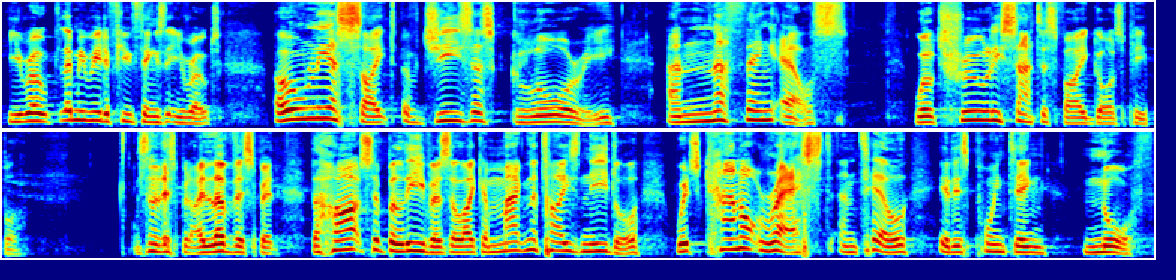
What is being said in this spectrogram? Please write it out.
He wrote, let me read a few things that he wrote. Only a sight of Jesus' glory and nothing else will truly satisfy God's people. Listen to this bit. I love this bit. The hearts of believers are like a magnetized needle which cannot rest until it is pointing north.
